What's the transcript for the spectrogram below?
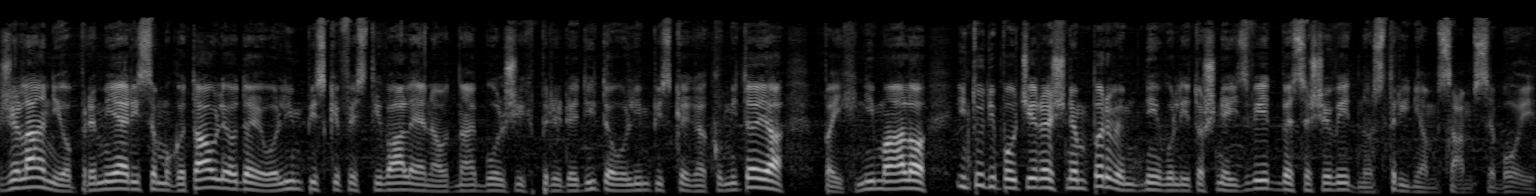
Že lani o premjeri sem ugotavljal, da je olimpijski festival ena od najboljših prireditev olimpijskega komiteja, pa jih ni malo in tudi po včerajšnjem prvem dnevu letošnje izvedbe se še vedno strinjam sam s seboj.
